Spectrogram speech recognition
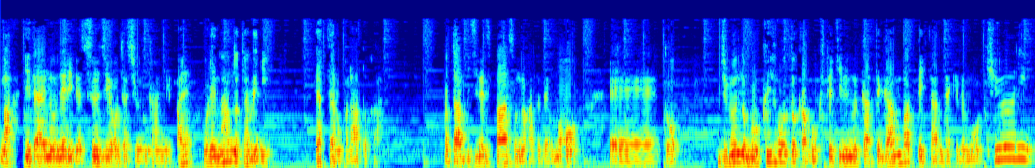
まあ、時代の練りで数字が落ちた瞬間に、あれ？俺何のためにやってたのかなとか。あとはビジネスパーソンの方でも、えっ、と、自分の目標とか目的に向かって頑張ってきたんだけども、急に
